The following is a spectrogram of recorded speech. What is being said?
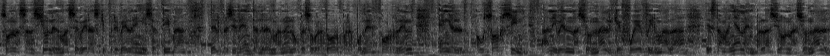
son las sanciones más severas que prevé la iniciativa del presidente Andrés Manuel López Obrador para poner orden en el outsourcing a nivel nacional que fue firmada esta mañana en Palacio Nacional.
